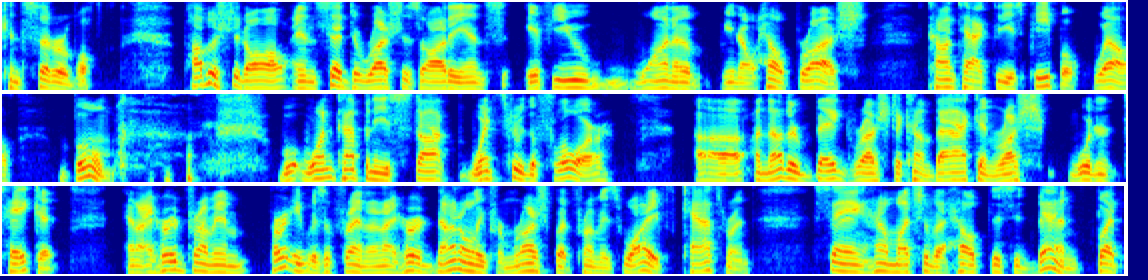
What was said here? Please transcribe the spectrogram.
considerable. Published it all and said to Rush's audience, if you want to, you know, help Rush, contact these people. Well, boom. One company's stock went through the floor. Uh, another begged Rush to come back, and Rush wouldn't take it. And I heard from him, he was a friend, and I heard not only from Rush, but from his wife, Kathryn, saying how much of a help this had been. But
